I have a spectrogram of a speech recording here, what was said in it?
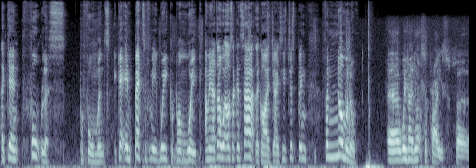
again, faultless performance, getting better for me week upon week. I mean, I don't know what else I can say about the guy, Jace. He's just been phenomenal. Uh, we've had lots of praise for.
